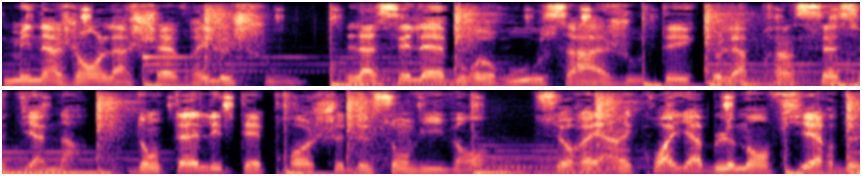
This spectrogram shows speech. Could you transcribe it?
Ménageant la chèvre et le chou, la célèbre rousse a ajouté que la princesse Diana, dont elle était proche de son vivant, serait incroyablement fière de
